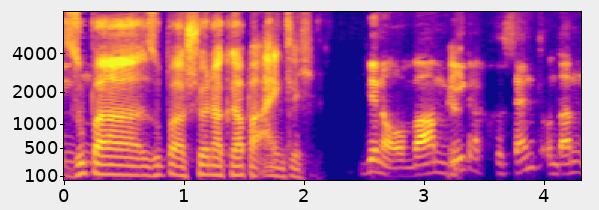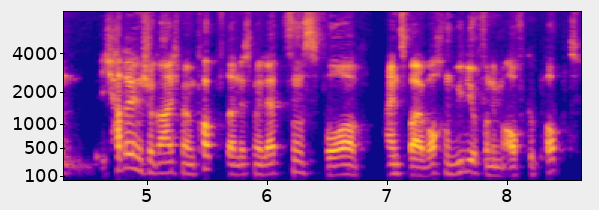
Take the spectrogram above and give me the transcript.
Super, super schöner Körper eigentlich. Genau, war mega ja. präsent und dann, ich hatte den schon gar nicht mehr im Kopf, dann ist mir letztens vor ein, zwei Wochen ein Video von ihm aufgepoppt,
